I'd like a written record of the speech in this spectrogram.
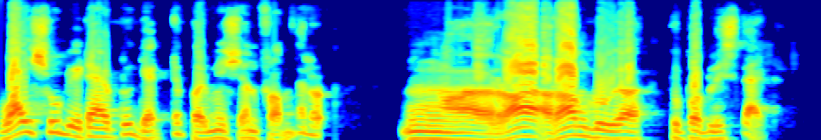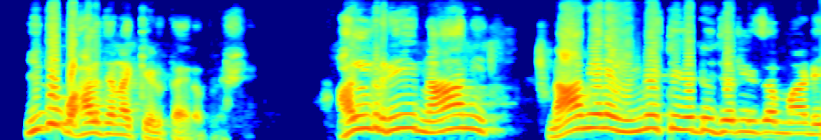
why should it have to get permission from the wrongdoer to publish that ಇದು ಬಹಳ ಜನ ಕೇಳ್ತಾ ಇರೋ ಪ್ರಶ್ನೆ. ಅಲ್ರಿ ನಾನು ನಾವೇನೋ ಇನ್ವೆಸ್ಟಿಗೇಟಿವ್ ಜರ್ನಲಿಸಮ್ ಮಾಡಿ,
